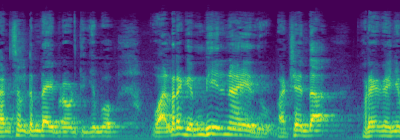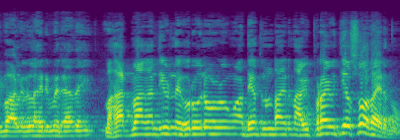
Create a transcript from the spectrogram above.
കൺസൾട്ടന്റായി പ്രവർത്തിക്കുമ്പോൾ വളരെ ഗംഭീരനായിരുന്നു. പക്ഷേ എന്താ കുറെ കഴിഞ്ഞപ്പോൾ ആളുകൾ ആരും വരാതെ മഹാത്മാഗാന്ധിയും നെഹ്റുവിനോടും അദ്ദേഹത്തിനുണ്ടായിരുന്ന അഭിപ്രായ വ്യത്യാസവും അതായിരുന്നു.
